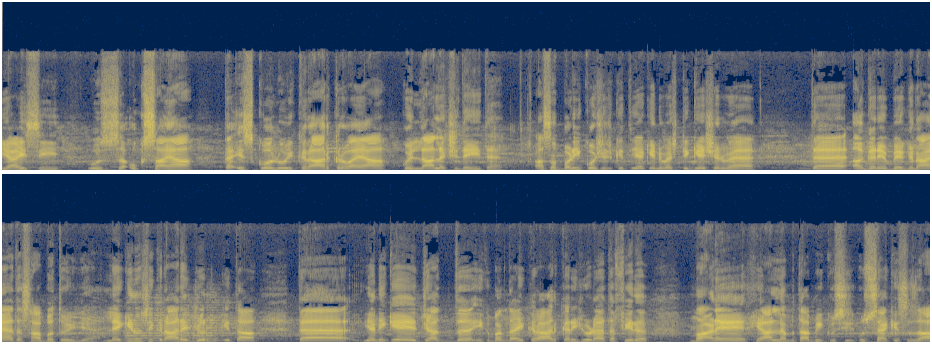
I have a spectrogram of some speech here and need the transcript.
या इसी उस उकसाया तो इसको इकरार करवाया, कोई लालच दी है अस बड़ी कोशिश की है कि इन्वेस्टिगेशन है तो अगर ये बेगना आया तो साबित हो जाए। लेकिन उस इकरार जुर्म किया तो यानी कि जब एक बंदा इकरार करी छोड़ा तो फिर माड़े ख्याल के मुताबिक उसी, उससे की सज़ा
